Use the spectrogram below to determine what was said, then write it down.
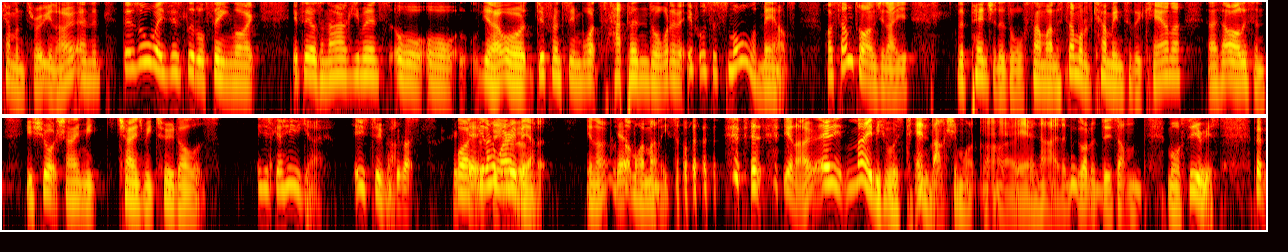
coming through, you know, and then there's always this little thing like if there was an argument or, or you know, or a difference in what's happened or whatever. If it was a small amount, like sometimes, you know, you, the pensioners or someone, someone would come into the counter and they say, "Oh, listen, you short changed me, changed me two dollars." You just go, "Here you go, here's two bucks." bucks. Like, you don't worry about it. You know, it's Yep. not my money. So, but, you know, and it, maybe if it was ten bucks, you might go, oh, yeah, no, then we've got to do something more serious. But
